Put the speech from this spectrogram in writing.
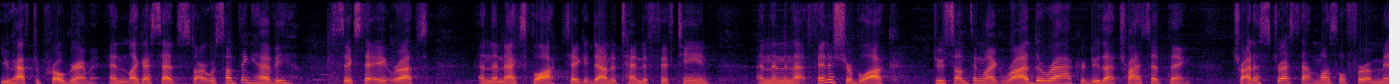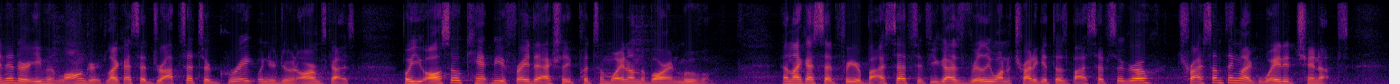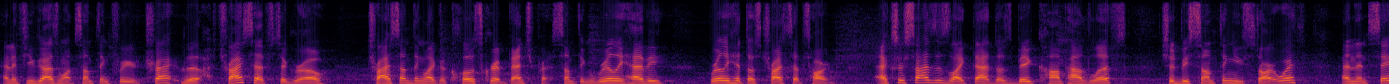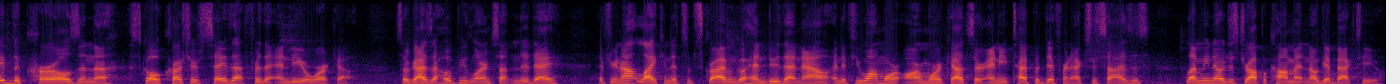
you have to program it. And like I said, start with something heavy, six to eight reps, and the next block, take it down to 10 to 15, and then in that finisher block, do something like ride the rack or do that tricep thing. Try to stress that muscle for a minute or even longer. Like I said, drop sets are great when you're doing arms, guys, but you also can't be afraid to actually put some weight on the bar and move them. And like I said, for your biceps, if you guys really want to try to get those biceps to grow, try something like weighted chin-ups. And if you guys want something for your tri triceps to grow, try something like a close grip bench press, something really heavy, really hit those triceps hard. Exercises like that, those big compound lifts, should be something you start with and then save the curls and the skull crushers, save that for the end of your workout. So guys, I hope you learned something today. If you're not liking it, subscribe and go ahead and do that now. And if you want more arm workouts or any type of different exercises, let me know, just drop a comment and I'll get back to you.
